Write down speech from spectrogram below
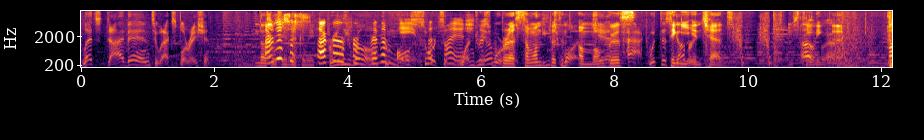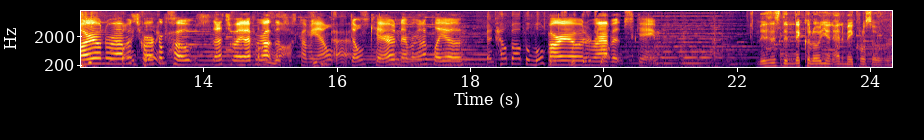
Let's dive into exploration. Not I'm just a sucker for rhythm games. That's sorts my issue. Bruh, someone each put an one Among Us thingy in chat. I'm stealing God. that. Mario and the Rabbids Find Spark of coins. Hopes. That's right, I forgot this was coming out. paths. Don't care, never gonna play a and help out the Mario and their Rabbids game. This is the Nickelodeon anime crossover.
